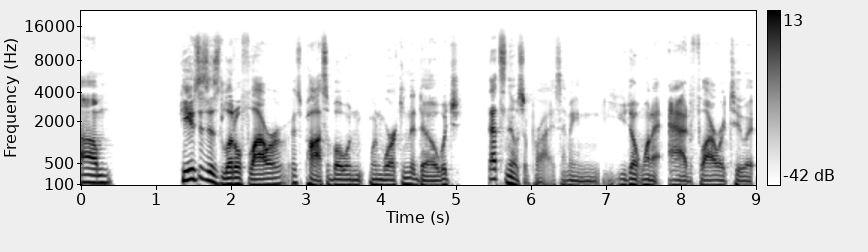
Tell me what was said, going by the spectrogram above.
Um, he uses as little flour as possible when, when working the dough, which that's no surprise. I mean, you don't want to add flour to it.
